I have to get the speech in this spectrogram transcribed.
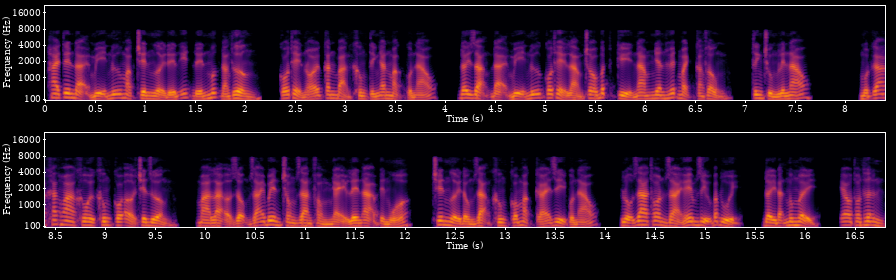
hai tên đại mỹ nữ mặc trên người đến ít đến mức đáng thương, có thể nói căn bản không tính ăn mặc quần áo, đây dạng đại mỹ nữ có thể làm cho bất kỳ nam nhân huyết mạch căng phồng, tinh trùng lên não. Một gã khác hoa khôi không có ở trên giường, mà là ở rộng rãi bên trong gian phòng nhảy lên ạ à múa, trên người đồng dạng không có mặc cái gì quần áo lộ ra thon dài êm dịu bắt đùi, đầy đặn mông mẩy, eo thon thân,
